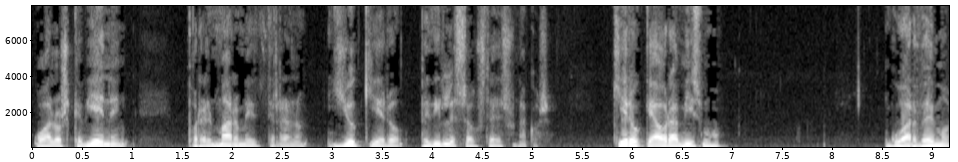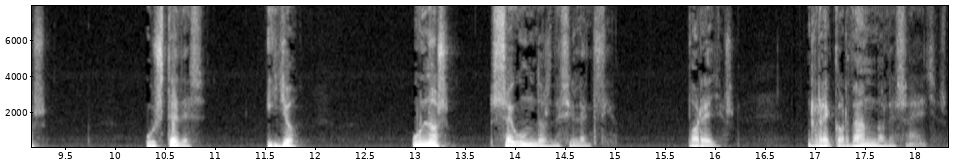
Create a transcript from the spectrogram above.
o a los que vienen por el mar Mediterráneo, yo quiero pedirles a ustedes una cosa. Quiero que ahora mismo guardemos ustedes y yo unos segundos de silencio por ellos, recordándoles a ellos.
